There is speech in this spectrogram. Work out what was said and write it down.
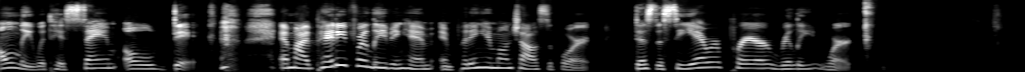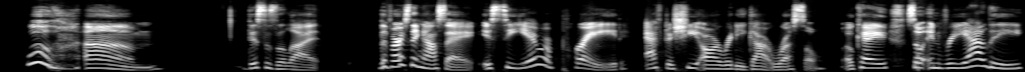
only with his same old dick. Am I petty for leaving him and putting him on child support? Does the Ciara prayer really work? Woo. Um, this is a lot. The first thing I'll say is Ciara prayed after she already got Russell. Okay. So in reality,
